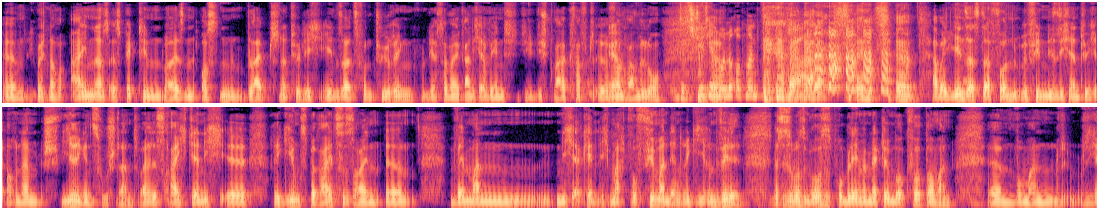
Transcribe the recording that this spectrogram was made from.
Ähm, ich möchte noch einen Aspekt hinweisen. Osten bleibt natürlich jenseits von Thüringen. Das haben wir ja gar nicht erwähnt, die, die Strahlkraft äh, ja. von Ramelow. Das steht hier äh, aber noch auf meinem Zettel. ja. Äh, aber jenseits davon befinden die sich ja natürlich auch in einem schwierigen Zustand, weil es reicht ja nicht, äh, regierungsbereit zu sein, äh, wenn man nicht erkenntlich macht, wofür man denn regieren will. Das ist übrigens ein großes Problem in Mecklenburg-Vorpommern, ähm, wo man sich,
